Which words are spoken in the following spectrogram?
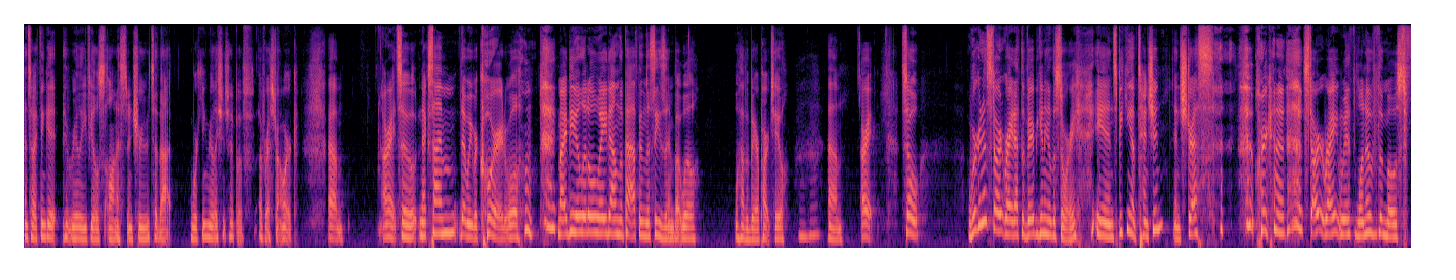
and so I think it, it really feels honest and true to that working relationship of, of restaurant work. Um, all right. So next time that we record, we'll might be a little way down the path in the season, but we'll we'll have a bear part 2 Um, all right. So we're going to start right at the very beginning of the story. In speaking of tension and stress, we're going to start right with one of the most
